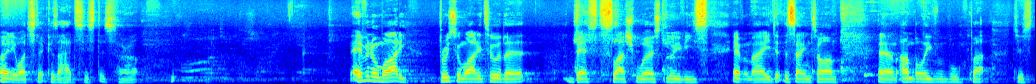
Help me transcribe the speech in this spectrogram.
I only watched it because I had sisters, all right. Evan Almighty, Bruce Almighty, two of the best slash worst movies ever made at the same time. Um, unbelievable, but just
